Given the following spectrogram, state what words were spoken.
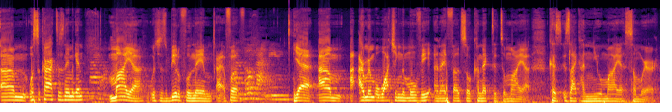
um what's the character's name again? Maya. Maya, which is a beautiful name. I, for, I love that name. yeah, um, I, I remember watching the movie and I felt so connected to Maya because it's like a new Maya somewhere.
